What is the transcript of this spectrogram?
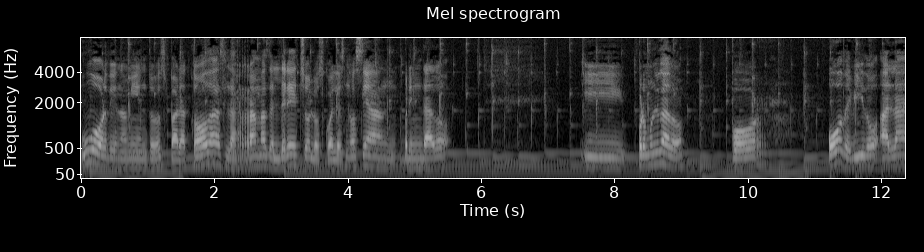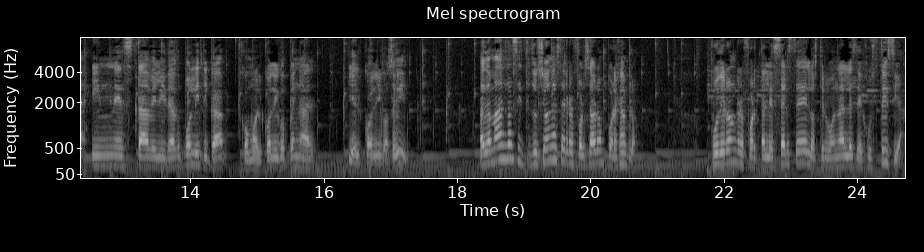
u ordenamientos para todas las ramas del derecho, los cuales no se han brindado y promulgado por o debido a la inestabilidad política como el Código Penal y el Código Civil. Además, las instituciones se reforzaron, por ejemplo, pudieron refortalecerse los tribunales de justicia.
